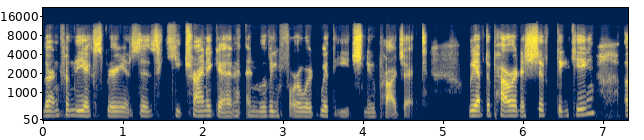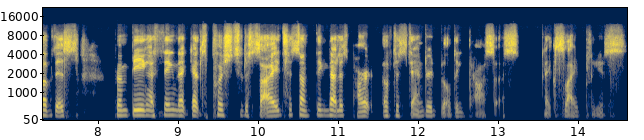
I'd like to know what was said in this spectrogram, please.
learn from the experiences, keep trying again and moving forward with each new project. We have the power to shift thinking of this from being a thing that gets pushed to the side to something that is part of the standard building process. Next slide, please.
